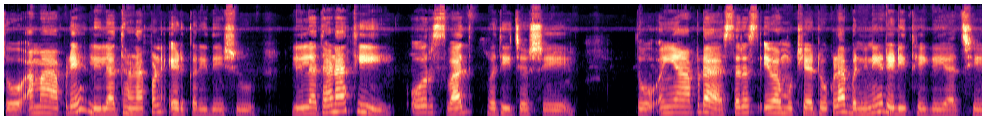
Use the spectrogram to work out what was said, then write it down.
તો આમાં આપણે લીલા ધાણા પણ એડ કરી દઈશું. લીલા ધાણાથી ઓર સ્વાદ વધી જશે. તો અહીંયા આપણા સરસ એવા મુઠિયા ઢોકળા બનીને રેડી થઈ ગયા છે.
